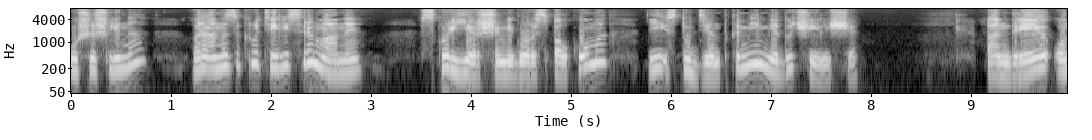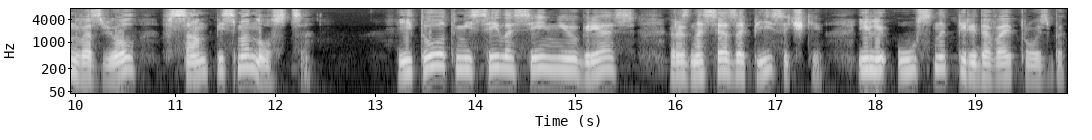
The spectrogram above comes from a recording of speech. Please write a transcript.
у Шишлина рано закрутились романы с курьершами горосполкома и студентками медучилища. Андрея он возвел в сан письмоносца. И тот месил осеннюю грязь, разнося записочки или устно передавая просьбы.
